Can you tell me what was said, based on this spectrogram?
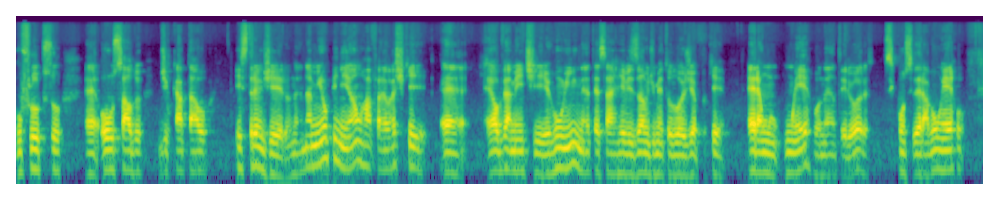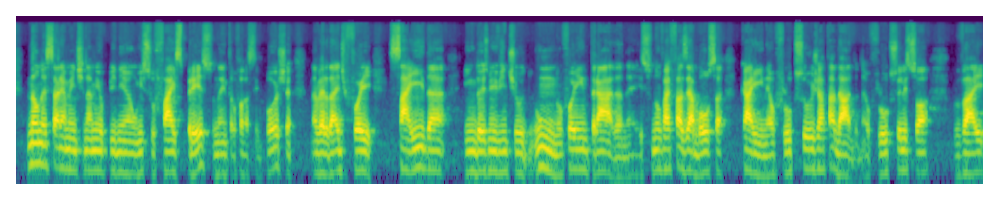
o fluxo é, ou o saldo de capital estrangeiro. Né? Na minha opinião, Rafael, acho que é, é obviamente ruim né, ter essa revisão de metodologia, porque era um, um erro né, anterior, se considerava um erro. Não necessariamente, na minha opinião, isso faz preço, né? Então, fala assim, poxa, na verdade foi saída em 2021, não foi entrada, né? Isso não vai fazer a bolsa cair, né? O fluxo já está dado, né? O fluxo ele só vai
